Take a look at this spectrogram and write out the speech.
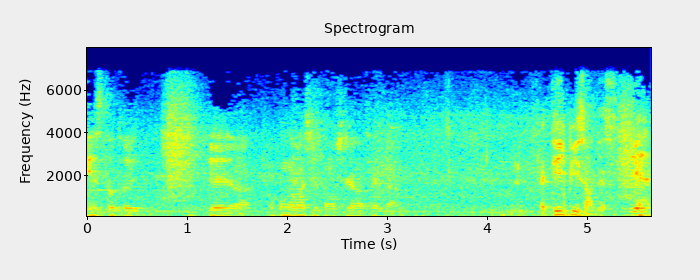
ゲストと言ってはおこがましいかもしれませんが。TP さんです。いや、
